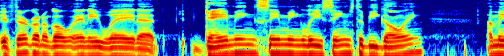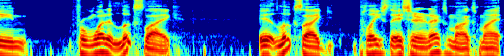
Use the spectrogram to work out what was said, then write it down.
if they're going to go any way that gaming seemingly seems to be going, I mean, from what it looks like, it looks like PlayStation and Xbox might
